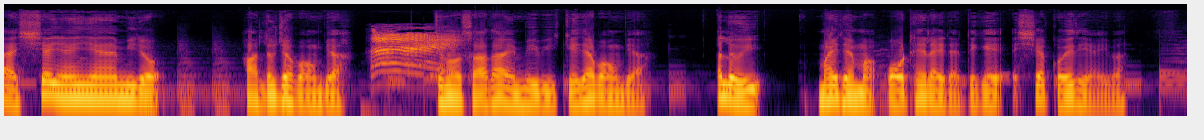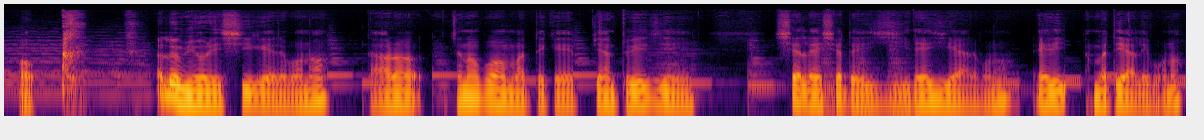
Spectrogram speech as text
အဲရှက်ရမ်းရမ်းပြီးတော့ဟာလောက်ကြပါအောင်ဗျာကျွန်တော်စာသားရေမေးပြီးကြဲကြပါအောင်ဗျာအဲ့လိုကြီးမိုက်ထဲမှာអော်ထဲလိုက်တာတကယ်အရှက်ကွဲစရာကြီးပါဟုတ်အဲ့လိုမျိုးတွေရှိခဲ့တယ်ဗောနော်ဒါကတော့ကျွန်တော်ဘဝမှာတကယ်ပြန်တွေးကြည့်ရှက်လဲရှက်တယ်ရည်လဲရည်ရတယ်ဗောနော်အဲ့ဒီအမတ်တရလေးဗောနော်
